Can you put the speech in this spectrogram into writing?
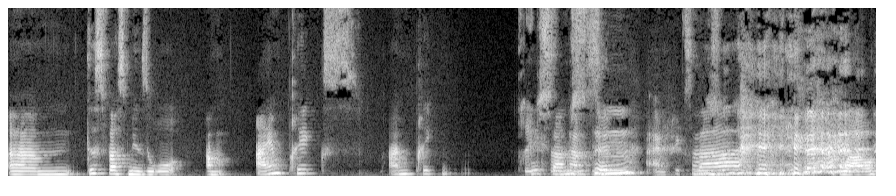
ja. Ähm, das, was mir so am einprägs, Einprägsam. war, wow,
